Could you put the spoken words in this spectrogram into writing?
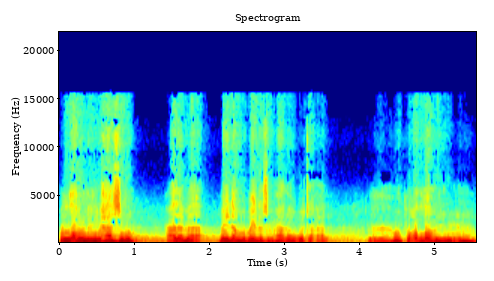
والله الذي يحاسبه على ما بينه وبين سبحانه وتعالى. وفق الله جميعا.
